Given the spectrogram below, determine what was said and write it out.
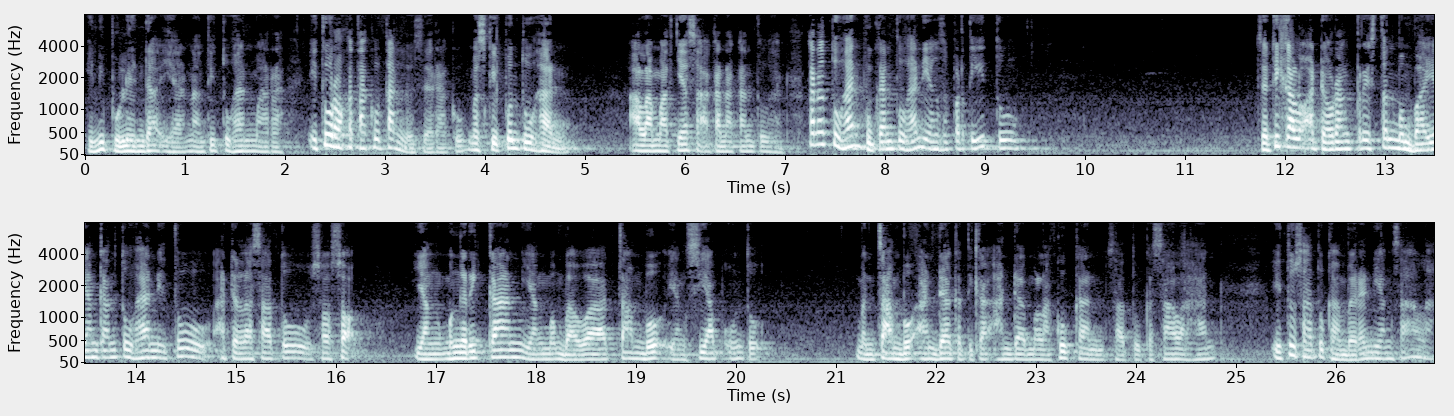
Ini boleh ndak ya nanti Tuhan marah. Itu roh ketakutan loh saudaraku. Meskipun Tuhan alamatnya seakan-akan Tuhan. Karena Tuhan bukan Tuhan yang seperti itu. Jadi kalau ada orang Kristen membayangkan Tuhan itu adalah satu sosok yang mengerikan, yang membawa cambuk, yang siap untuk mencambuk Anda ketika Anda melakukan satu kesalahan, itu satu gambaran yang salah.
